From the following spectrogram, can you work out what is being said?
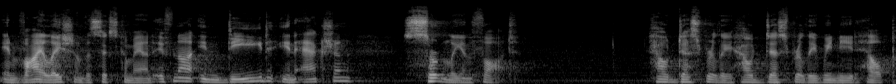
in violation of the sixth command, if not in deed, in action, certainly in thought. How desperately, how desperately we need help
